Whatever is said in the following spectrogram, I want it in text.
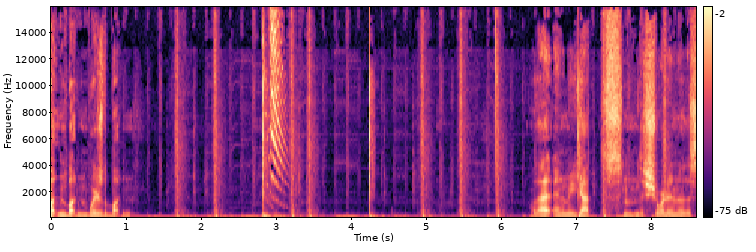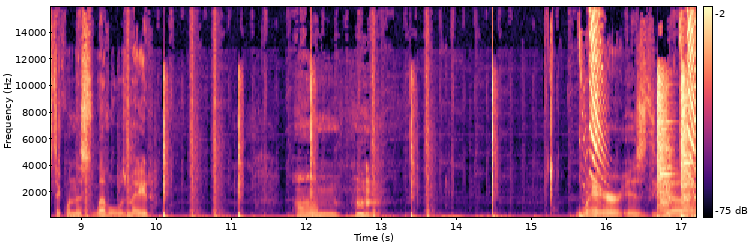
Button, button. Where's the button? Well, that enemy got the short end of the stick when this level was made. Um, hmm. Where is the, uh...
